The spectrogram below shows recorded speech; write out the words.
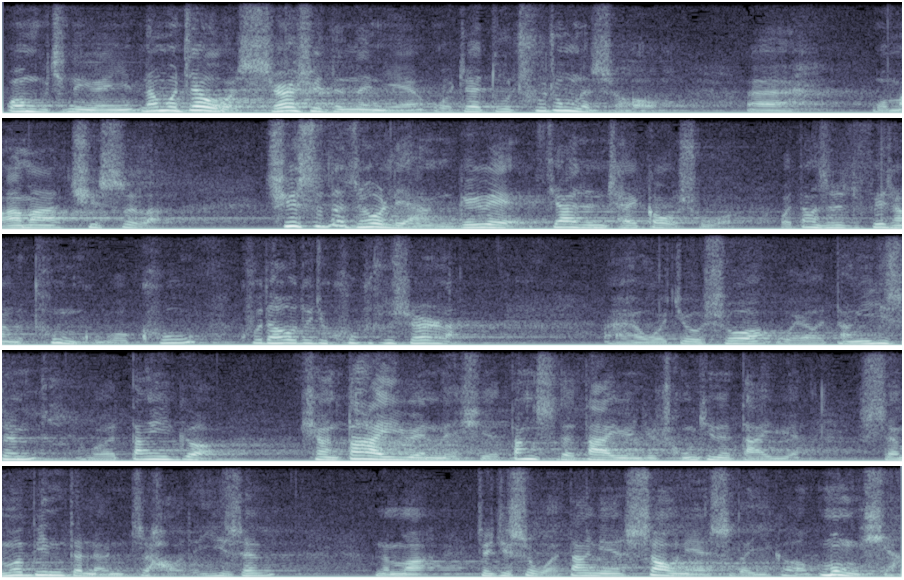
我母亲的原因。那么，在我十二岁的那年，我在读初中的时候，呃，我妈妈去世了。去世的时候两个月，家人才告诉我，我当时是非常的痛苦，我哭，哭到后头就哭不出声了。哎，我就说我要当医生，我要当一个像大医院那些当时的大医院，就重庆的大医院，什么病都能治好的医生。那么，这就是我当年少年时的一个梦想。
